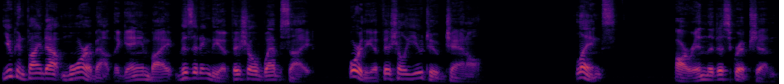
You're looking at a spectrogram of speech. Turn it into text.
you can find out more about the game by visiting the official website or the official YouTube channel. Links are in the description.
